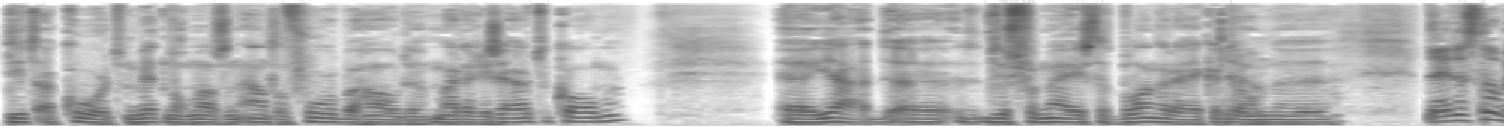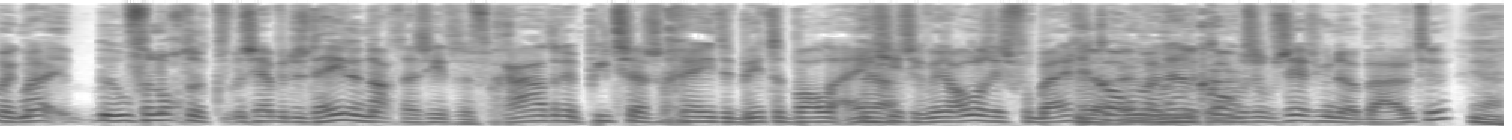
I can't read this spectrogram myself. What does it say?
dit akkoord... met nogmaals een aantal voorbehouden, maar er is uit te komen... Uh, ja, de, dus voor mij is dat belangrijker ja. dan... Uh... Nee, dat snap ik. Maar vanochtend, ze hebben dus de hele nacht daar zitten vergaderen. Pizza's gegeten, bitterballen, ijsjes. Ja. Ik weet alles is voorbij gekomen. Ja, uiteindelijk komen ze om zes uur naar buiten. Ja.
